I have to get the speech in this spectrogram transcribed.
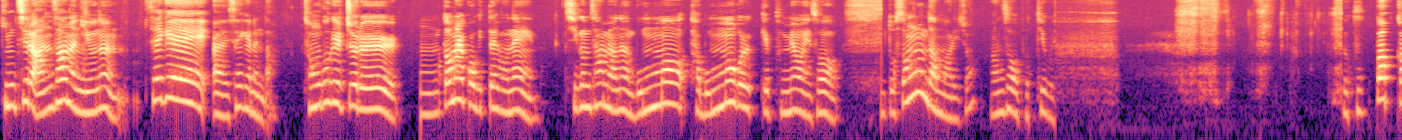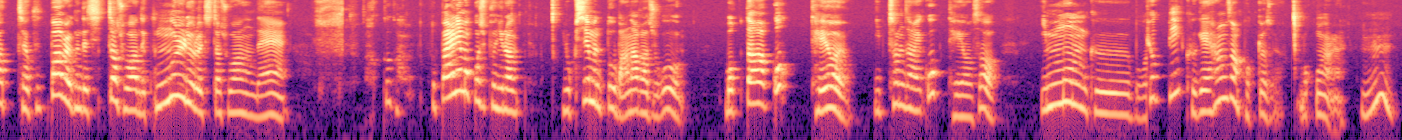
김치를 안 사는 이유는 세계 아니 세계랜다. 전국 일주를 음, 떠날 거기 때문에 지금 사면은 못먹다 못 먹을 게 분명해서 또 썩는단 말이죠. 안서가 버티고. 있- 그 국밥 같 제가 국밥을 근데 진짜 좋아하는데 국물류를 진짜 좋아하는데 아, 또 빨리 먹고 싶은 이런 욕심은 또 많아가지고 먹다가 꼭 데여요. 입천장에 꼭 데여서 잇몸 그 뭐 표피 그게 항상 벗겨져요. 먹고 나면. 음.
